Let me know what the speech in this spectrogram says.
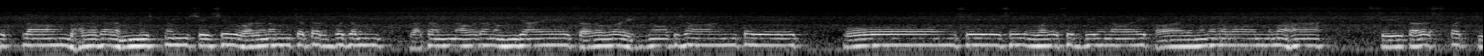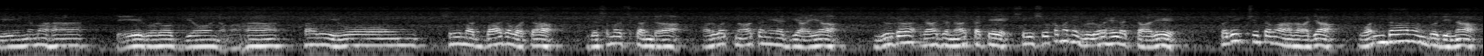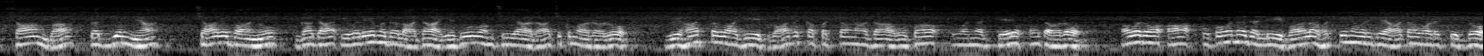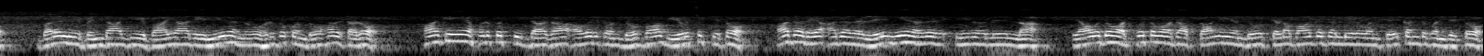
शुक्लां भरधरं विष्णुं शेषवर्णं चतुर्भुजं प्रसन्नवदनं ध्याये सर्वविघ्नोपशान्तये ॐ श्री श्रीवरसिद्धिविनायकाय नमो नमो नमः श्रीसरस्वत्यै नमः ಶ್ರೀಗುರುಭ್ಯೋ ನಮಃ ಹರಿ ಓಂ ಶ್ರೀಮದ್ಭಾಗವತ ದಶಮಸ್ಕಂದ ಅರವತ್ನಾಲ್ಕನೇ ಅಧ್ಯಾಯ ಯುಗ ರಾಜನ ಕತೆ ಶ್ರೀ ಶುಕಮನಿಗಳು ಹೇಳುತ್ತಾರೆ ಪರೀಕ್ಷಿತ ಮಹಾರಾಜ ಒಂದಾನೊಂದು ದಿನ ಸಾಂಬ, ಪ್ರದ್ಯುಮ್ನ, ಚಾರುಬಾನು, ಗದ ಇವರೇ ಮೊದಲಾದ ಯದುವಂಶೀಯ ರಾಜಕುಮಾರರು ವಿಹಾರ್ಥವಾಗಿ ದ್ವಾರಕ ಪಟ್ಟಣದ ಉಪವನಕ್ಕೆ ಹೋದವರು. ಅವರು ಆ ಉಪವನದಲ್ಲಿ ಬಹಳ ಹೊತ್ತಿನವರೆಗೆ ಆಟವಾಡುತ್ತಿದ್ದು, ಬಳಲಿ ಬೆಂಡಾಗಿ ಬಾಯಾರಿ ನೀರನ್ನು ಹುಡುಕಿಕೊಂಡು ಹೊರಟರು. ಹಾಗೆಯೇ ಹುಡುಕುತ್ತಿದ್ದಾಗ ಅವರಿಗೊಂದು ಬಾವಿಯು ಸಿಕ್ಕಿತು. ಆದರೆ ಅದರಲ್ಲಿ ನೀರ ಇರಲಿಲ್ಲ. ಯಾವುದೋ ಅದ್ಭುತವಾದ ಪ್ರಾಣಿಯೊಂದು ಕೆಳಭಾಗದಲ್ಲಿರುವಂತೆ ಕಂಡುಬಂದಿತು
